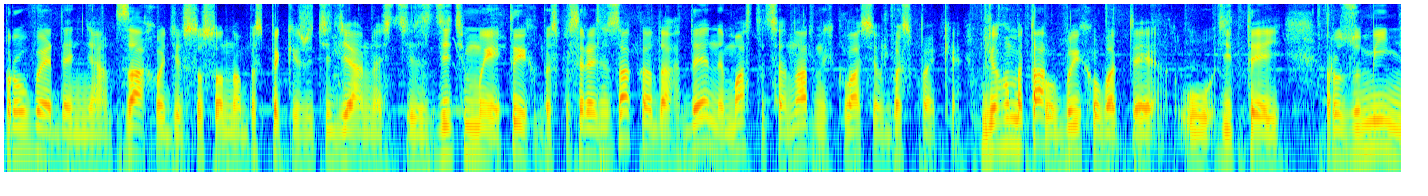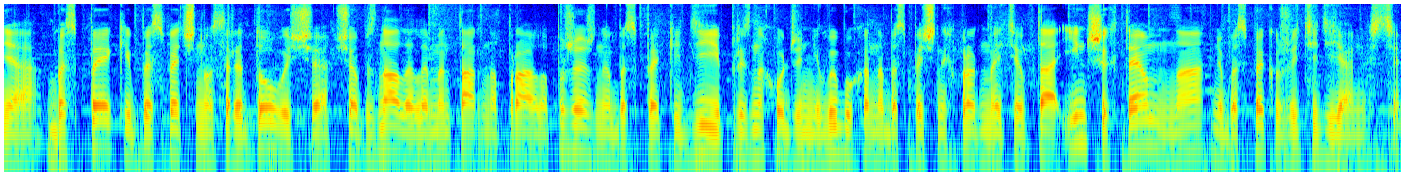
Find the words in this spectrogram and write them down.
проведення заходів стосовно безпеки життєдіяльності з дітьми в тих безпосередньо закладах, де нема стаціонарних класів безпеки. Його мета виховати у дітей розуміння безпеки, безпечного середовища, щоб знали елементарно правила пожежної безпеки, дії при знаходженні вибухонебезпечних предметів та інших тем на безпеку життєдіяльності.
